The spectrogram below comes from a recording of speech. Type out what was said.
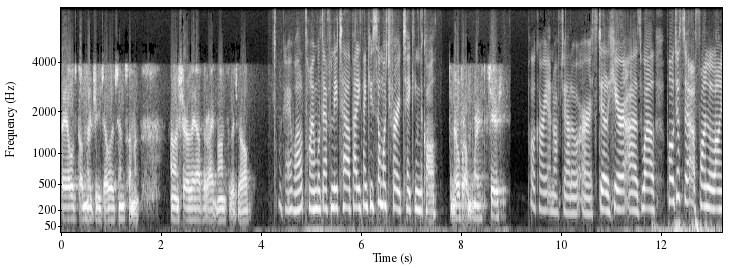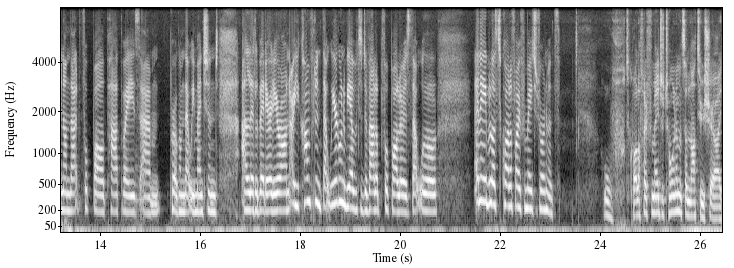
they'll have done their due diligence, and I'm sure they have the right man for the job. Okay, well, time will definitely tell. Paddy, thank you so much for taking the call. No problem, Right. Cheers. Paul Corry and Raf Diallo are still here as well. Paul, just a, a final line on that football pathways um, program that we mentioned a little bit earlier on. Are you confident that we are going to be able to develop footballers that will enable us to qualify for major tournaments? Ooh, to qualify for major tournaments, I'm not too sure. I,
